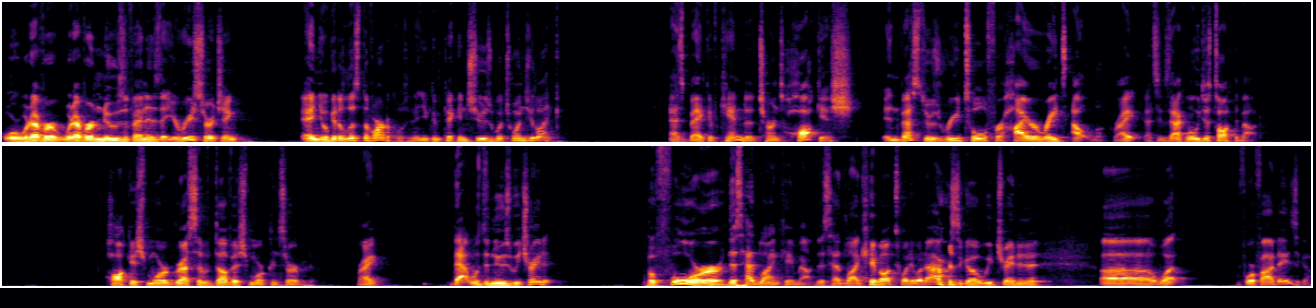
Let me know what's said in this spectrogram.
or whatever whatever news event is that you're researching, and you'll get a list of articles, and then you can pick and choose which ones you like. As Bank of Canada turns hawkish, investors retool for higher rates outlook, right? That's exactly what we just talked about. Hawkish, more aggressive, dovish, more conservative, right? That was the news we traded. Before this headline came out. This headline came out 21 hours ago. We traded it, uh, what, four or five days ago.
